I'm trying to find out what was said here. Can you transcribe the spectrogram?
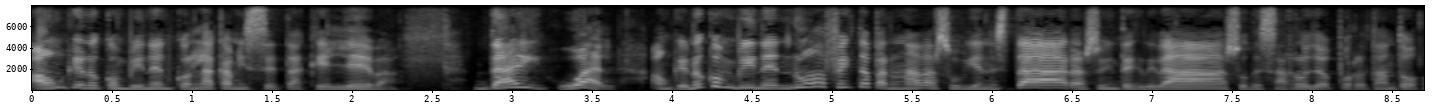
aunque no combinen con la camiseta que lleva. Da igual, aunque no combine, no afecta para nada a su bienestar, a su integridad, a su desarrollo, por lo tanto,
